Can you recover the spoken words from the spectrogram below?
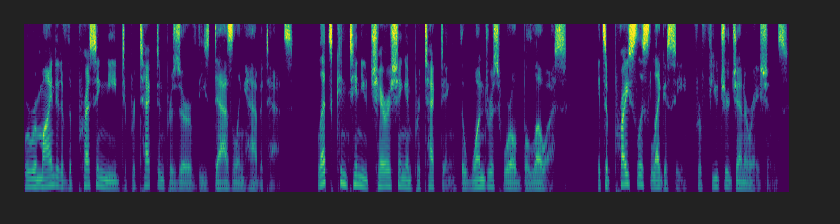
we're reminded of the pressing need to protect and preserve these dazzling habitats. Let's continue cherishing and protecting the wondrous world below us. It's a priceless legacy for future generations.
